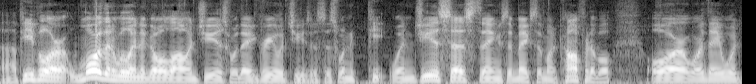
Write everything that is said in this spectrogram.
Uh, people are more than willing to go along with Jesus where they agree with Jesus. It's when when Jesus says things that makes them uncomfortable or where they would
